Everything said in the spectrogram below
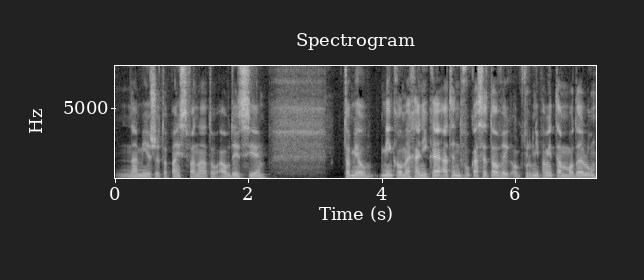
namierzy to Państwa na tą audycję to miał miękką mechanikę, a ten dwukasetowy, o którym nie pamiętam modelu,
